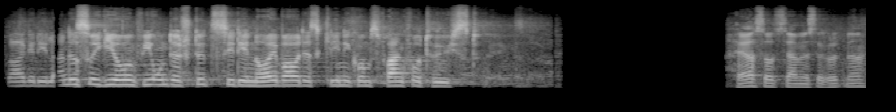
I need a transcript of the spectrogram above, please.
Frage die Landesregierung. Wie unterstützt sie den Neubau des Klinikums Frankfurt-Höchst? Herr Sozialminister Grüttner.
